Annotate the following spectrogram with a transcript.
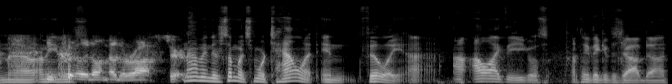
I mean you clearly don't know the roster. No, I mean there's so much more talent in Philly. I, I, I like the Eagles. I think they get the job done.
